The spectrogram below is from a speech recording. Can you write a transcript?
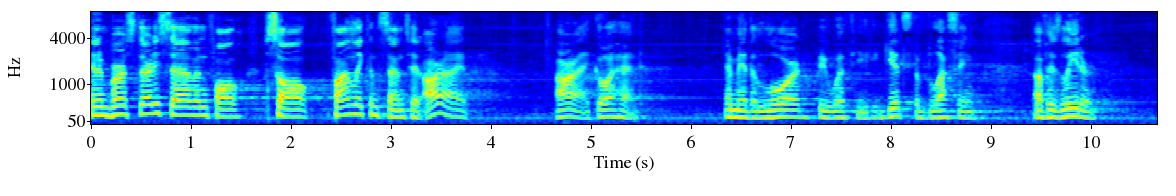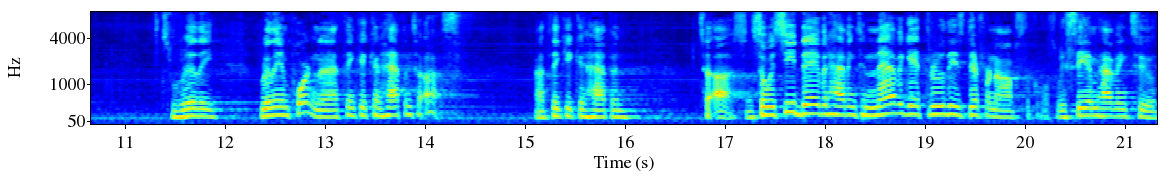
And in verse 37, Saul finally consented. All right, all right, go ahead. And may the Lord be with you. He gets the blessing of his leader. It's really, really important, and I think it can happen to us. I think it can happen to us. And so we see David having to navigate through these different obstacles. We see him having to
